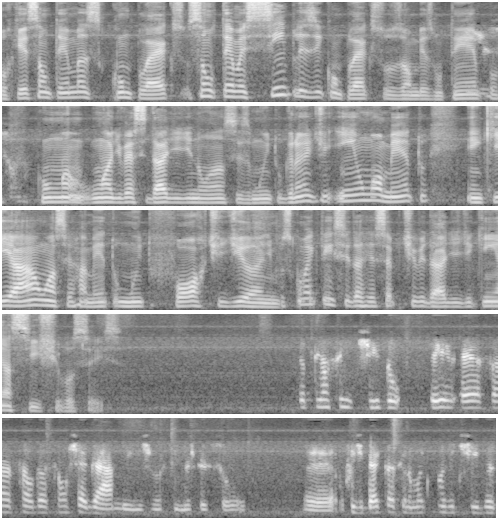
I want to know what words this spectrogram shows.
Porque são temas complexos, são temas simples e complexos ao mesmo tempo, Isso. com uma, uma diversidade de nuances muito grande, e em um momento em que há um acerramento muito forte de ânimos. Como é que tem sido a receptividade de quem assiste vocês? Eu tenho sentido ter essa saudação chegar mesmo assim nas pessoas. É, o feedback está sendo muito positivo.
